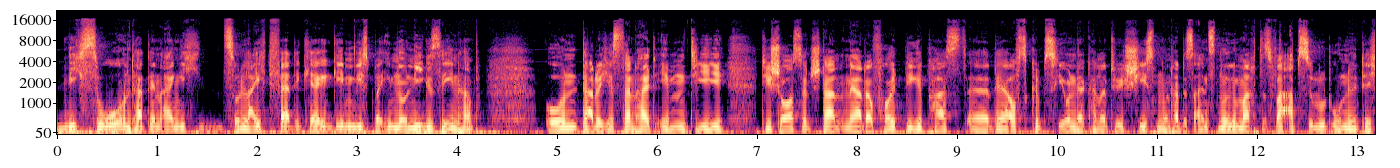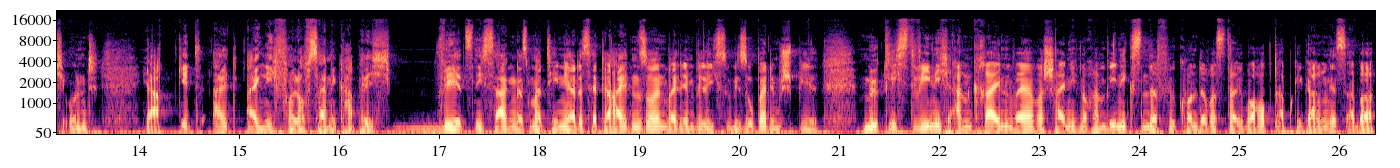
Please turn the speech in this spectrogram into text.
nicht so und hat den eigentlich so leichtfertig hergegeben, wie ich es bei ihm noch nie gesehen habe. Und dadurch ist dann halt eben die, die Chance entstanden. Er hat auf Holtby gepasst, äh, der auf Skripsi und der kann natürlich schießen und hat es 1-0 gemacht. Das war absolut unnötig und ja, geht halt eigentlich voll auf seine Kappe. Ich will jetzt nicht sagen, dass Martinia das hätte halten sollen, weil den will ich sowieso bei dem Spiel möglichst wenig ankreiden, weil er wahrscheinlich noch am wenigsten dafür konnte, was da überhaupt abgegangen ist. Aber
